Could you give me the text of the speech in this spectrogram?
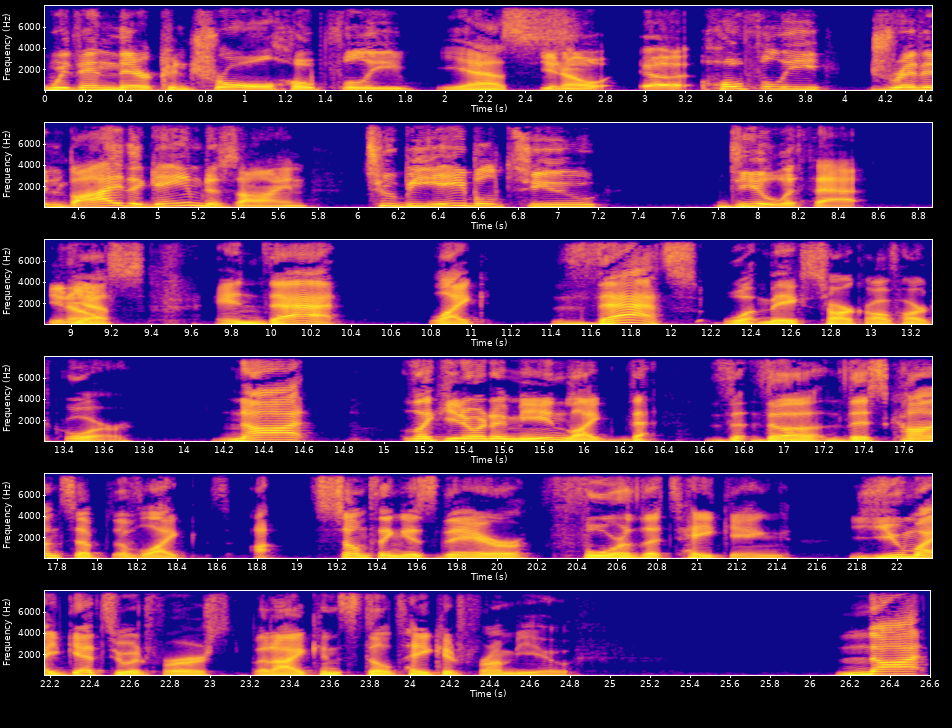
within their control hopefully Yes. you know uh, hopefully driven by the game design to be able to deal with that you know Yes. And that, like, that's what makes Tarkov hardcore. Not like you know what I mean. Like that. The, the this concept of like uh, something is there for the taking. You might get to it first, but I can still take it from you. Not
